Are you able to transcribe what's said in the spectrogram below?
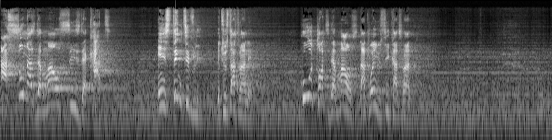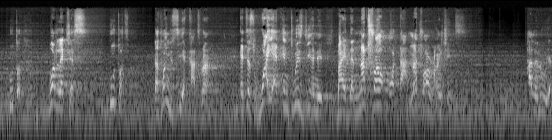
As soon as the mouse sees the cat, instinctively it will start running. Who taught the mouse that when you see cats run? Who taught? What lectures? Who taught that when you see a cat run, it is wired into his DNA by the natural order, natural rankings. Hallelujah.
